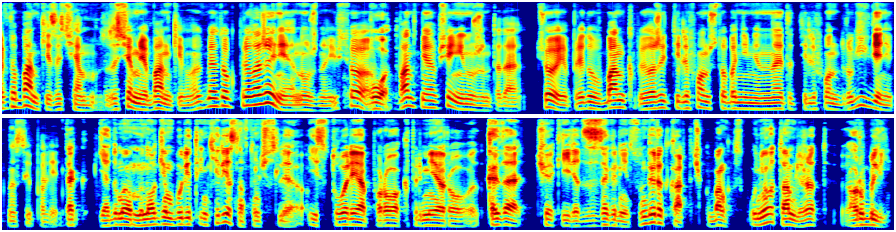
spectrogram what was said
Тогда банки зачем? Зачем мне банки? Мне только приложение нужно, и все. Вот. Банк мне вообще не нужен тогда. Че, я приду в банк приложить телефон, чтобы они мне на этот телефон других денег насыпали? Так, я думаю, многим будет интересно, в том числе, история про, к примеру, когда человек едет за границу, он берет карточку банковскую, у него там лежат рубли.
